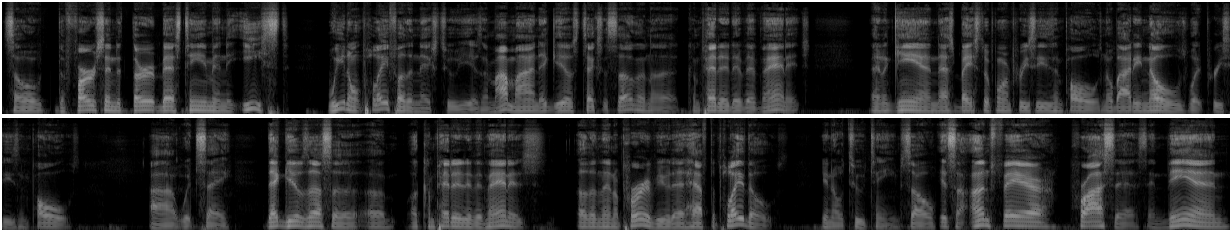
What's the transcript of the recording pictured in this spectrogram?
So the first and the third best team in the East, we don't play for the next two years. In my mind, it gives Texas Southern a competitive advantage. And again, that's based upon preseason polls. Nobody knows what preseason polls uh, would say. That gives us a, a, a competitive advantage other than a Prairie View that have to play those, you know, two teams. So it's an unfair process. And then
